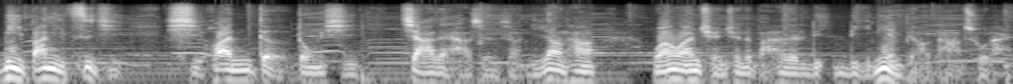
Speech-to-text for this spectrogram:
你把你自己喜欢的东西加在他身上，你让他完完全全的把他的理理念表达出来。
